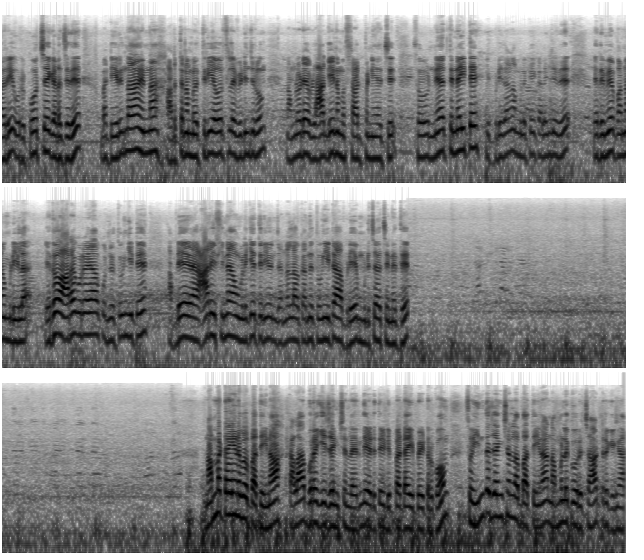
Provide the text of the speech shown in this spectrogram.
மாதிரி ஒரு கோச்சே கிடச்சிது. பட் இருந்தால் என்ன அடுத்த நம்ம த்ரீ ஹவர்ஸில் விடிஞ்சிடும் நம்மளுடைய விலாகே நம்ம ஸ்டார்ட் பண்ணியாச்சு. ஸோ நேற்று நைட்டு இப்படி தான் நம்மளுக்கு கழிஞ்சது. எதுவுமே பண்ண முடியல. ஏதோ அறகுறையாக கொஞ்சம் தூங்கிட்டு அப்படியே ஆர்ஏசின்னா அவங்களுக்கே தெரியும் ஜன்னலில் உட்காந்து தூங்கிட்டு அப்படியே முடிச்சாச்சு நேற்று நம்ம ட்ரெயின் இப்போ பார்த்தீங்கன்னா கலாபுரகி ஜங்ஷன்லேருந்து எடுத்து டிப்பேட் ஆகி போயிட்டுருக்கோம். ஸோ இந்த ஜங்ஷனில் பார்த்தீங்கன்னா நம்மளுக்கு ஒரு சார்ட் இருக்குங்க.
